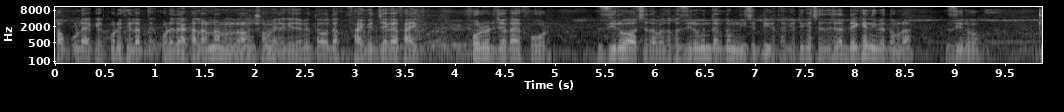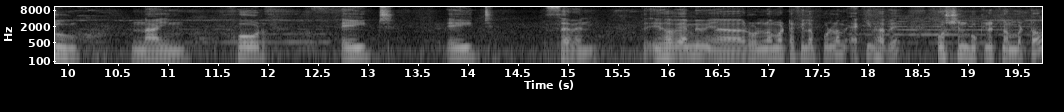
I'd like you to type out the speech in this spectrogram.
সবগুলো এক এক করে ফিল আপ করে দেখালাম না, নাহলে অনেক সময় লেগে যাবে। তো দেখো ফাইভের জায়গায় ফাইভ ফোরের জায়গায় ফোর জিরো আছে, তারপর দেখো জিরো কিন্তু একদম নিচের দিকে থাকে, ঠিক আছে? সেটা দেখে নিবে তোমরা। Zero two nine four eight eight seven তো এভাবে আমি রোল নাম্বারটা ফিল আপ করলাম। একইভাবে কোশ্চেন বুকলেট নাম্বারটাও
